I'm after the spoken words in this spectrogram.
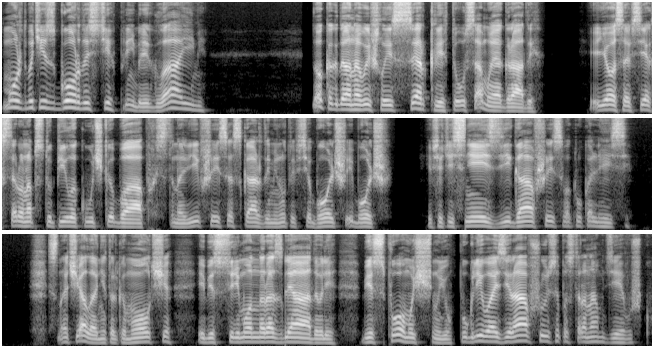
может быть, из гордости пренебрегла ими. Но когда она вышла из церкви, то у самой ограды ее со всех сторон обступила кучка баб, становившаяся с каждой минутой все больше и больше, и все теснее сдвигавшиеся вокруг Олеси. Сначала они только молча и бесцеремонно разглядывали беспомощную, пугливо озиравшуюся по сторонам девушку.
